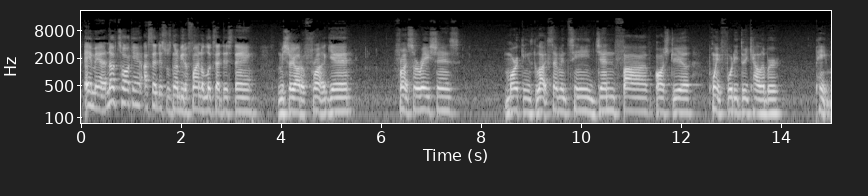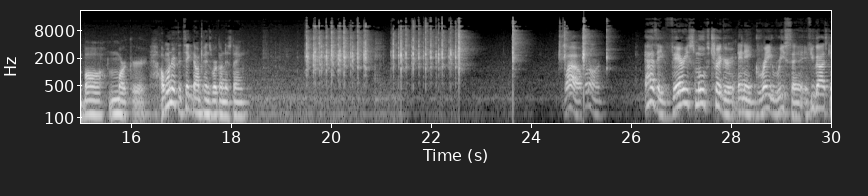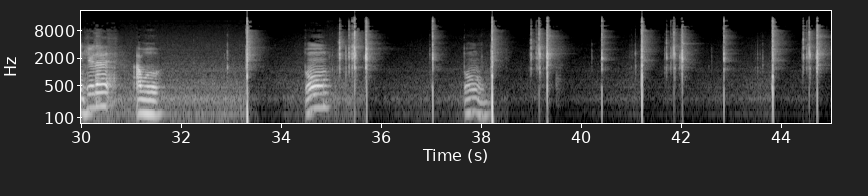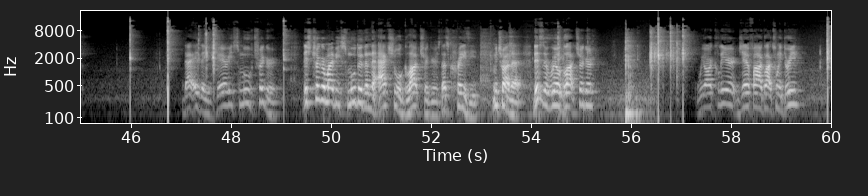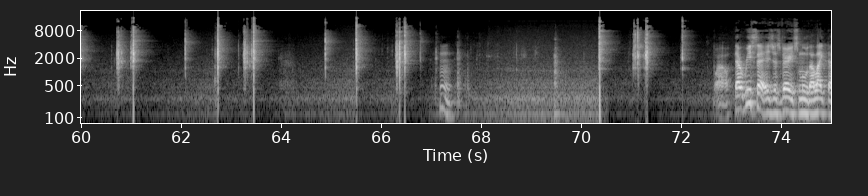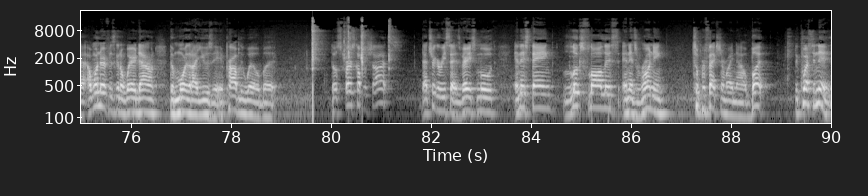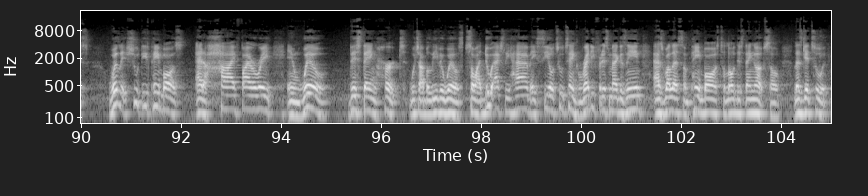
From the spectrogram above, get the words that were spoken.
Hey man, enough talking. I said this was gonna be the final looks at this thing. Let me show y'all the front again. Front serrations, markings, Glock 17, Gen 5, Austria, .43 caliber, paintball marker. I wonder if the takedown pins work on this thing. Wow, hold on. It has a very smooth trigger and a great reset. If you guys can hear that, I will... Boom. Boom. That is a very smooth trigger. This trigger might be smoother than the actual Glock triggers. That's crazy. Let me try that. This is a real Glock trigger. Are clear. Gen 5 Glock 23. Hmm. Wow, that reset is just very smooth. I like that. I wonder if it's gonna wear down the more that I use it. It probably will, but those first couple shots, that trigger reset is very smooth. And this thing looks flawless and it's running to perfection right now. But the question is, will it shoot these paintballs at a high fire rate and will this thing hurt, which I believe it will. So I do actually have a CO2 tank ready for this magazine as well as some paintballs to load this thing up. So let's get to it.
